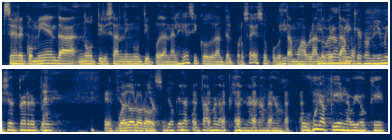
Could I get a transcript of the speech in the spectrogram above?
se recomienda no utilizar ningún tipo de analgésico durante el proceso, porque estamos hablando que estamos. que cuando yo me hice el PRP. fue doloroso. Yo, quería cortarme la pierna, era mío. Una pierna, viejo, que.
